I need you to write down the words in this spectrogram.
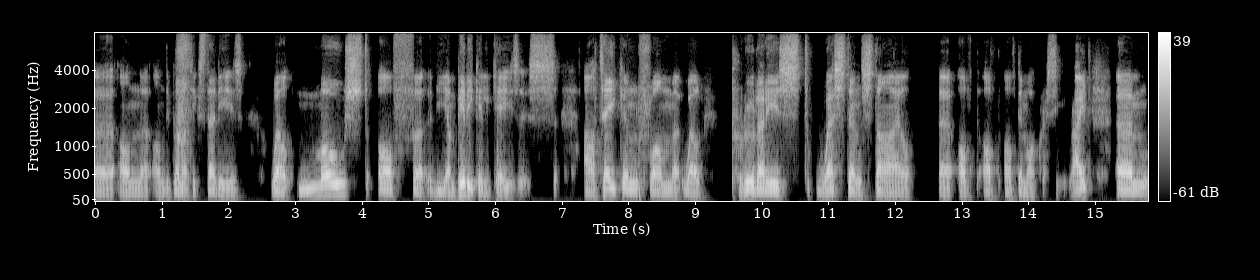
uh, on uh, on diplomatic studies, well, most of uh, the empirical cases are taken from well pluralist Western style uh, of, of, of democracy, right? Um,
